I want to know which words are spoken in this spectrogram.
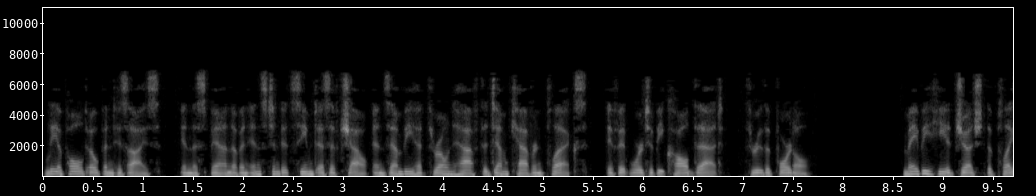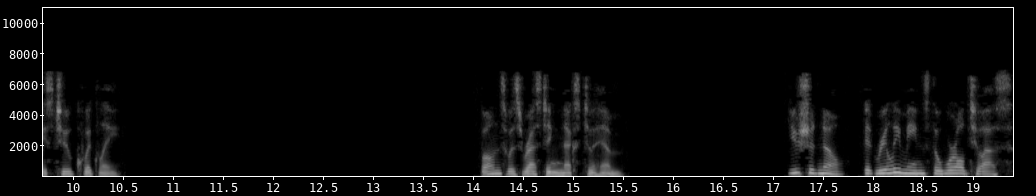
Leopold opened his eyes, in the span of an instant it seemed as if Zhao and Zambi had thrown half the Dem Cavern Plex, if it were to be called that, through the portal. Maybe he had judged the place too quickly. Bones was resting next to him. You should know, it really means the world to us.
